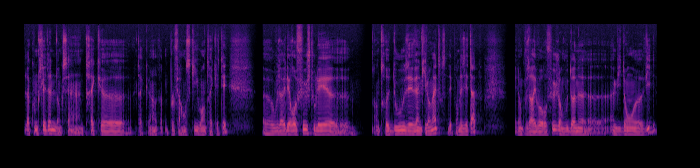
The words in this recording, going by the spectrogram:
la Kungsleden, donc c'est un trek, euh, trek, on peut le faire en ski ou en trek l'été. Euh, vous avez des refuges tous les euh, entre 12 et 20 km, ça dépend des étapes. Et donc vous arrivez au refuge, on vous donne un bidon vide.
